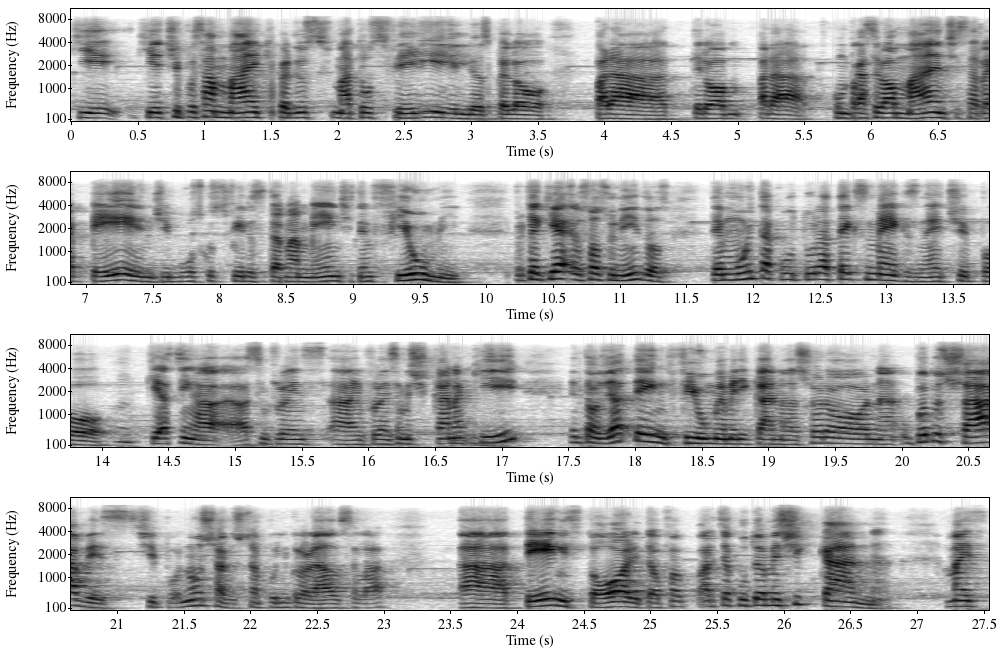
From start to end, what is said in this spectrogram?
que, que é tipo essa mãe que perdeu, matou os filhos pelo, para, ter o, para comprar seu amante, se arrepende, busca os filhos eternamente, tem filme. Porque aqui nos Estados Unidos tem muita cultura Tex-Mex, né? Tipo, que assim, a, as influência, a influência mexicana aqui então, já tem filme americano da Chorona, o próprio Chaves, tipo, não Chaves, Chapulin Colorado, sei lá, ah, tem história e tal, faz parte da cultura mexicana, mas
